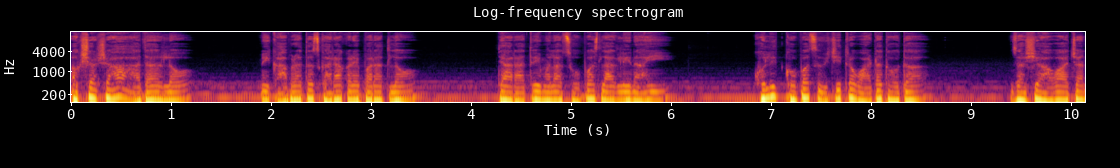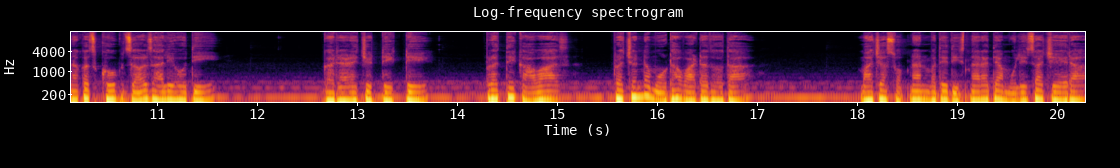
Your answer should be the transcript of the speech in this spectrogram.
अक्षरशः आदरलो मी घाबरतच घराकडे परतलो. त्या रात्री मला झोपच लागली नाही. खोलीत खूपच विचित्र वाटत होतं. जशी हवा अचानकच खूप जळ झाली होती. घड्याळाची टिकटिक प्रत्येक आवाज प्रचंड मोठा वाटत होता. माझ्या स्वप्नांमध्ये दिसणाऱ्या त्या मुलीचा चेहरा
